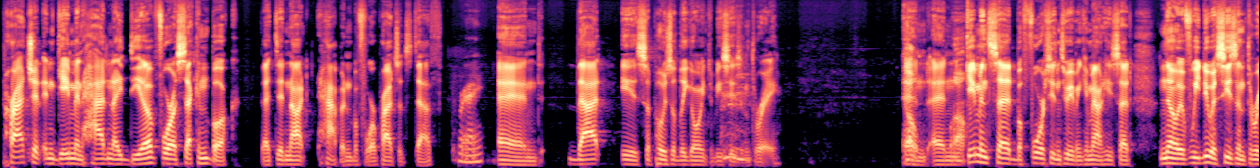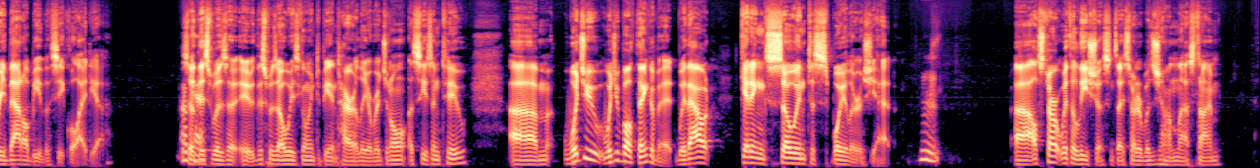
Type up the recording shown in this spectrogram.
Pratchett and Gaiman had an idea for a second book that did not happen before Pratchett's death, right. and that is supposedly going to be season three. Oh, And and wow. Gaiman said before season two even came out, he said, "No, if we do a season three, that'll be the sequel idea." So this was a, it- this was always going to be entirely original, a season two. Um, would you would you both think of it without getting so into spoilers yet? Hmm. Uh, I'll start with Elysia since I started with Jean last time.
